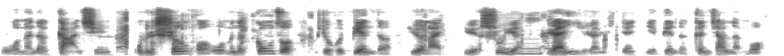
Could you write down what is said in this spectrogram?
我们的感情、我们的生活、我们的工作就会变得越来越疏远，人与人之间也变得更加冷漠。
